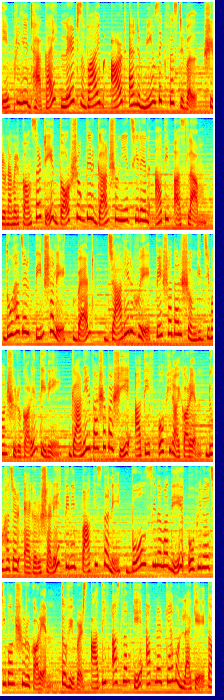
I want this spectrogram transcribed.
এপ্রিলে ঢাকায় let's vibe art and music festival শিরোনামের কনসার্টে দর্শকদের গান শুনিয়েছিলেন আতিফ আসলাম। দু হাজার তিন সালে ব্যান্ড জালের হয়ে পেশাদার সংগীত জীবন শুরু করেন তিনি। গানের পাশাপাশি আতিফ অভিনয় করেন। দু হাজার এগারো সালে তিনি পাকিস্তানি বোল সিনেমা দিয়ে অভিনয় জীবন শুরু করেন। তো ভিউয়ার্স আতিফ আসলামকে আপনার কেমন লাগে? তা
